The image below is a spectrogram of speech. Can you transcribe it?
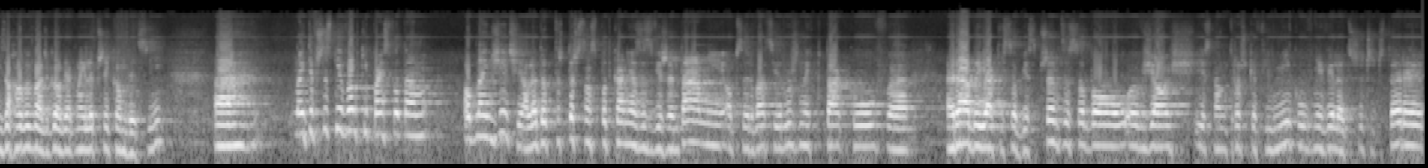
i zachowywać go w jak najlepszej kondycji. E, No i te wszystkie wątki Państwo tam odnajdziecie, ale to też, też są spotkania ze zwierzętami, obserwacje różnych ptaków, e, rady, jaki sobie sprzęt ze sobą e, wziąć. Jest tam troszkę filmików, niewiele, trzy czy cztery.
